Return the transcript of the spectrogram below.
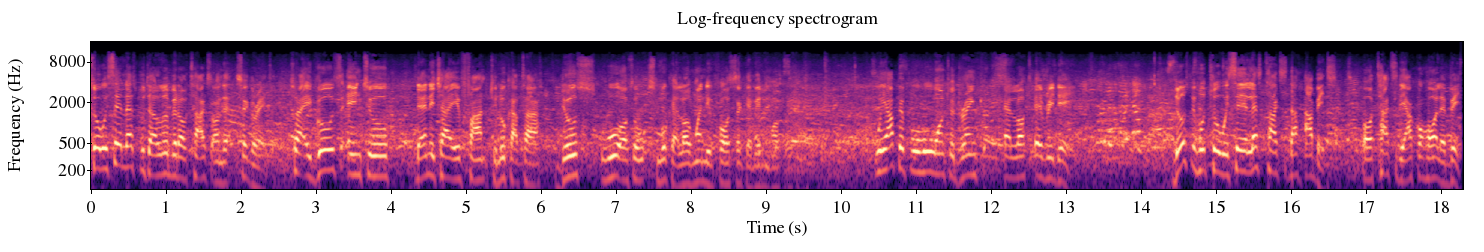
So we say let's put a little bit of tax on the cigarette. So it goes into the NHIA fund to look after those who also smoke a lot when they fall sick a bit more frequently. We have people who want to drink a lot every day. Those people too, we say let's tax that habit or tax the alcohol a bit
